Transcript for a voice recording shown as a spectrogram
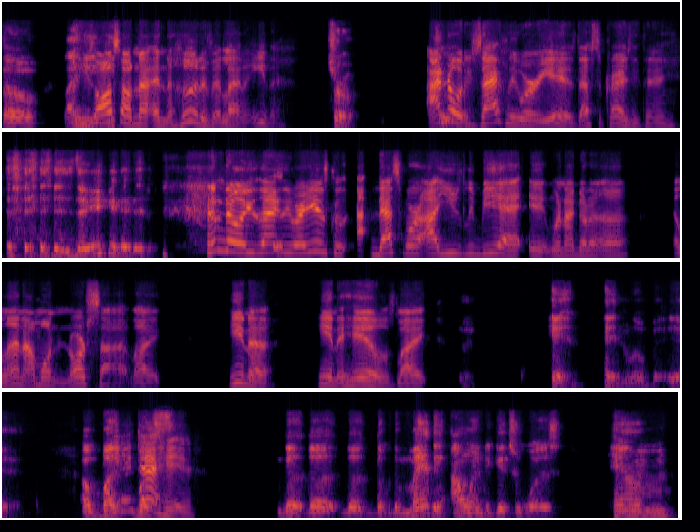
So like he's he- he- also not in the hood of Atlanta either. true. I True. know exactly where he is. That's the crazy thing. I know exactly where he is because that's where I usually be at it when I go to uh Atlanta. I'm on the north side. Like he in the he in the hills. Like hitting, hitting a little bit, yeah. Oh, but, but he ain't but that here. the, the the the the main thing I wanted to get to was him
